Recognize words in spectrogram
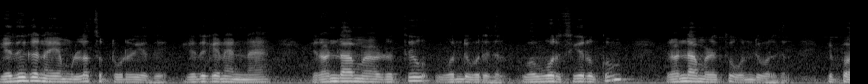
எதுக நயமுள்ள சொற்றொடர் எது? எதுகன்னு என்ன? இரண்டாம் எழுத்து ஒன்று வருதல். ஒவ்வொரு சீருக்கும் இரண்டாம் எழுத்து ஒன்று வருதல். இப்போ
